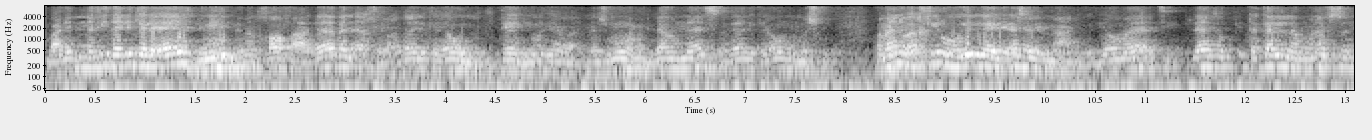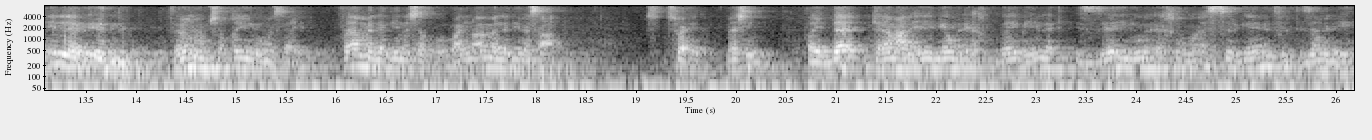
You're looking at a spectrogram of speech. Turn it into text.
وبعدين إن في ذلك لآية لمين؟ لمن خاف عذاب الآخرة ذلك يوم تاني يوم مجموع له الناس وذلك يوم مشهود وما نؤخره إلا لأجل معدود. يوم يأتي لا تكلم نفس إلا بإذنه فمنهم شقي وسعيد. فأما الذين شقوا وبعدين وأما الذين سعدوا سعدوا ماشي؟ طيب ده كلام على إيه اليوم الآخر؟ ده يبين لك إزاي اليوم الآخر مؤثر جامد في التزام الإيه؟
